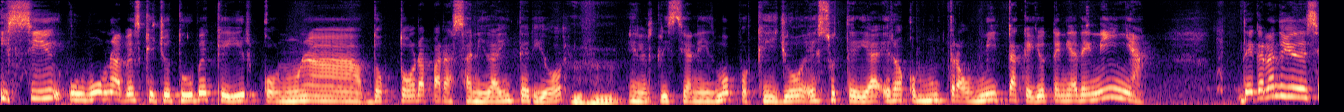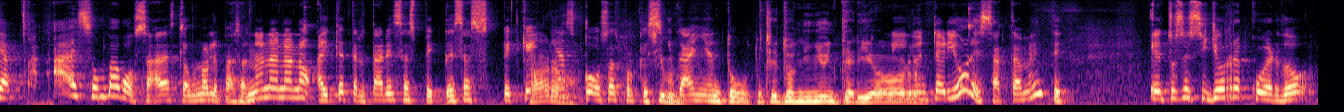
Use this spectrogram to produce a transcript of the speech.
Y sí hubo una vez que yo tuve que ir con una doctora para sanidad interior en el cristianismo, porque yo eso tenía, era como un traumita que yo tenía de niña. De grande yo decía, ah, son babosadas que a uno le pasan. No, no, no, no, hay que tratar esas, pe- esas pequeñas Claro. cosas porque sí, Sí, porque- dañan tu, tu, Sí, tu niño interior. tu niño interior, exactamente. Entonces, si yo recuerdo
